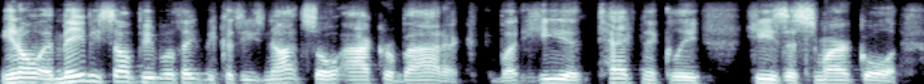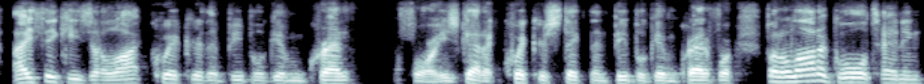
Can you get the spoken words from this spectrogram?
you know, and maybe some people think because he's not so acrobatic, but he technically he's a smart goalie. I think he's a lot quicker than people give him credit for. He's got a quicker stick than people give him credit for. But a lot of goaltending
